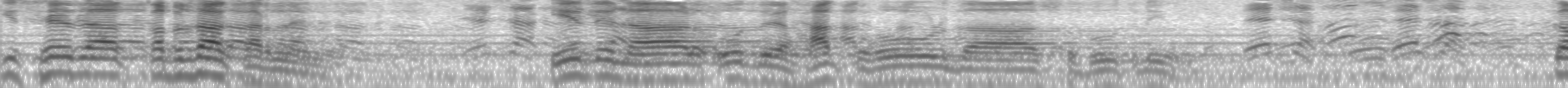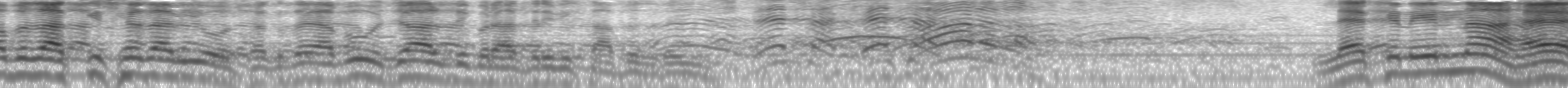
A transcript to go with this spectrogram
کسے دا قبضہ کر لینا یہ حق ہون دا ثبوت نہیں ہوتا قبضہ کسے دا بھی ہو سکتا ہے، ابو جال دی برادری بھی قابل رہی لیکن اینا ہے،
